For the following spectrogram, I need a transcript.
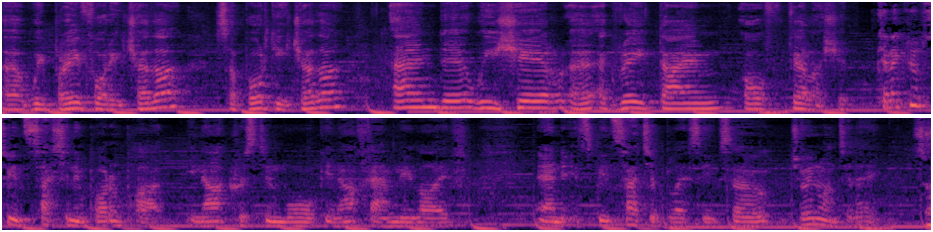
uh, we pray for each other, support each other, and uh, we share uh, a great time of fellowship. Connect Group's been such an important part in our Christian walk, in our family life, and it's been such a blessing. So join one today. So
